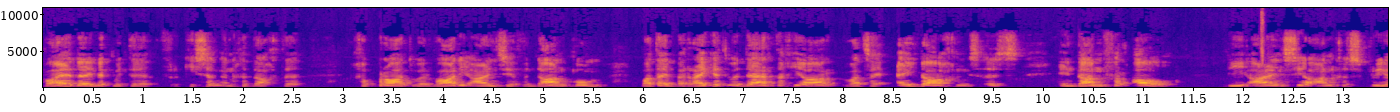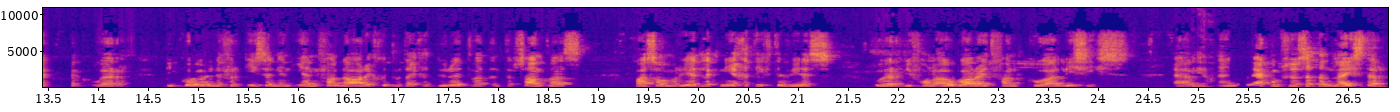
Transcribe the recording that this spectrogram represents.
baie duidelik met 'n verkiesing in gedagte gepraat oor waar die ANC vandaan kom, wat hy bereik het oor 30 jaar, wat sy uitdagings is en dan veral die ANC aangespreek oor die komende verkiesing en een van daardie goed wat hy gedoen het wat interessant was was om redelik negatief te wees oor die volhoubaarheid van koalisies. Ehm um, ja. en ek kom so sit en luister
